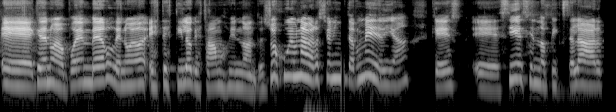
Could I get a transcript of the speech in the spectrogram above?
Eh, que de nuevo, pueden ver de nuevo este estilo que estábamos viendo antes. Yo jugué una versión intermedia, que es, eh, sigue siendo pixel art,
